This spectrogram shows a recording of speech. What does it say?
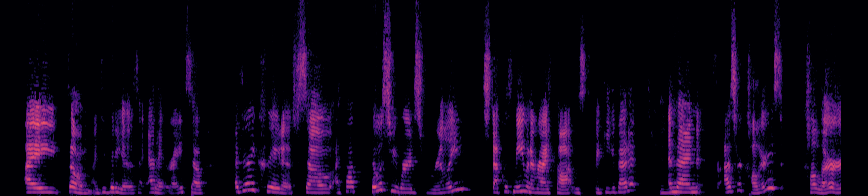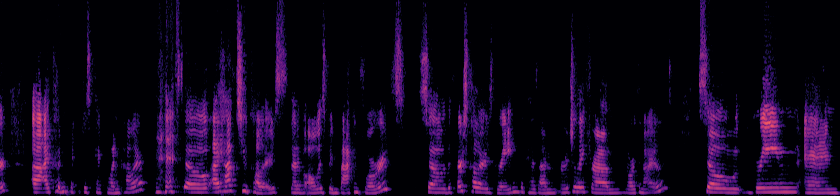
I film, I do videos, I edit, right? So I'm very creative. So I thought those three words really stuck with me whenever I thought was thinking about it. Mm-hmm. And then as for colors, color, uh, I couldn't p- just pick one color. so I have two colors that have always been back and forwards. So the first color is green because I'm originally from Northern Ireland. So green and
